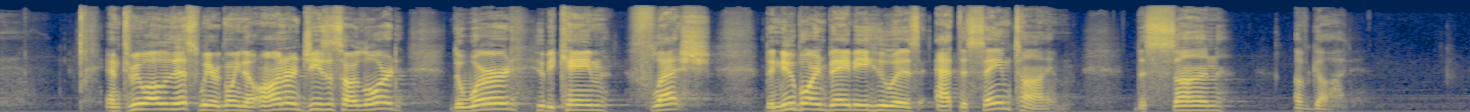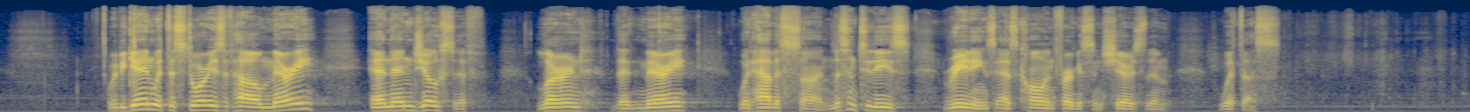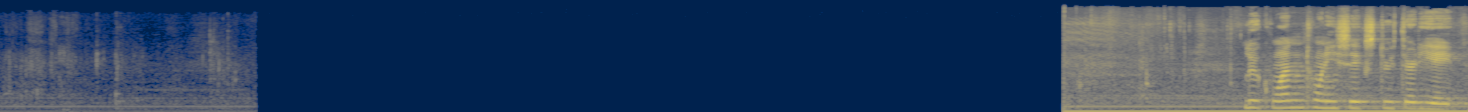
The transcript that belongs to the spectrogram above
And through all of this, we are going to honor Jesus our Lord, the Word who became flesh, the newborn baby who is at the same time the Son of God. We begin with the stories of how Mary and then Joseph learned that Mary would have a son. Listen to these readings as Colin Ferguson shares them with us. Luke 1 26 through 38.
